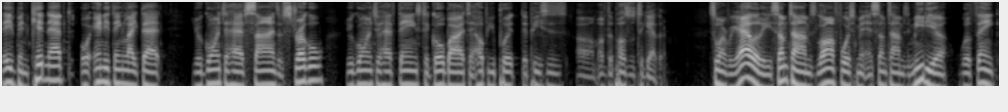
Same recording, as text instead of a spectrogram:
they've been kidnapped or anything like that, you're going to have signs of struggle. You're going to have things to go by to help you put the pieces um, of the puzzle together. So, in reality, sometimes law enforcement and sometimes media will think,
